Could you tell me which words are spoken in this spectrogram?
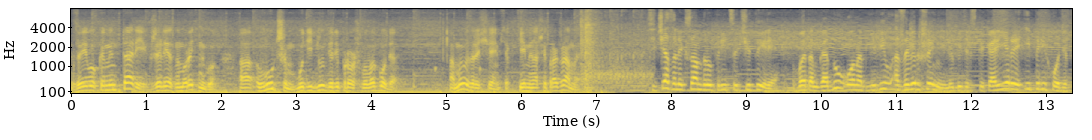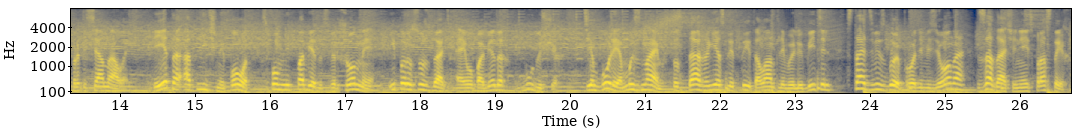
за его комментарии к железному рейтингу о лучшем бодибилдере прошлого года. А мы возвращаемся к теме нашей программы. Сейчас Александру 34. В этом году он объявил о завершении любительской карьеры и переходе в профессионалы. И это отличный повод вспомнить победы совершенные и порассуждать о его победах будущих. Тем более мы знаем, что даже если ты талантливый любитель, стать звездой про-дивизиона – задача не из простых.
